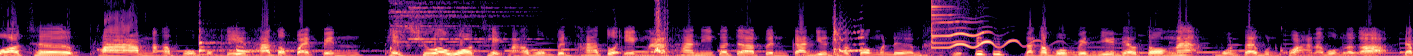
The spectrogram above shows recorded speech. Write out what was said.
วอเตอร์พรามนะครับผมโอเคท่าต่อไปเป็นเพชชัววอเทคนะครับผมเป็นท่าตัวเอกนะท่านี้ก็จะเป็นการยืนแถวตรงเหมือนเดิม นะครับผมเป็นยืนแถวตรงนะหมุนซ้ายหมุนขวานะผมแล้วก็จะ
